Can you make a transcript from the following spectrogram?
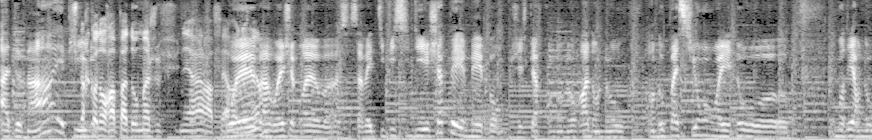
À demain, et puis. J'espère qu'on n'aura pas d'hommage funéraire à faire. Ouais, bah ouais, j'aimerais. bah, ça, ça va être difficile d'y échapper, mais bon, j'espère qu'on en aura dans nos, dans nos passions et nos. euh, comment dire, nos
